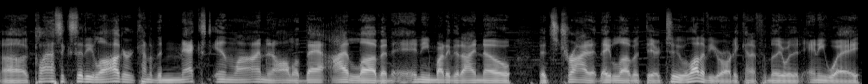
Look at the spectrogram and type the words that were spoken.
Uh, Classic City Lager, kind of the next in line and all of that. I love it. Anybody that I know that's tried it, they love it there too. A lot of you are already kind of familiar with it anyway.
